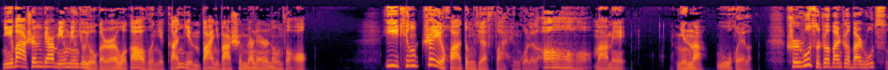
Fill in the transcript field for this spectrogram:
你爸身边明明就有个人，我告诉你，赶紧把你爸身边那人弄走。一听这话，邓健反应过来了，哦，妈咪。您呐，误会了，是如此这般这般如此。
